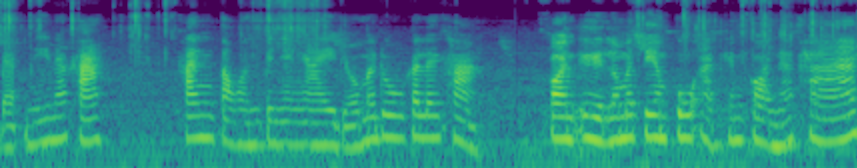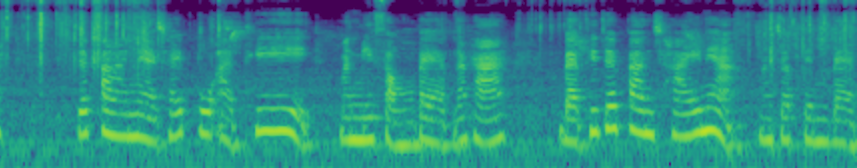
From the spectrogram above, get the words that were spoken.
แบบนี้นะคะ ขั้นตอนเป็นยังไง เดี๋ยวมาดูกันเลยค่ะ ก่อนอื่นเรามาเตรียมปูอัดกันก่อนนะคะเจ๊ปานเนี่ยใช้ปูอัดที่มันมี 2 แบบนะคะ แบบที่เจ๊ปานใช้เนี่ยมันจะเป็นแบบ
